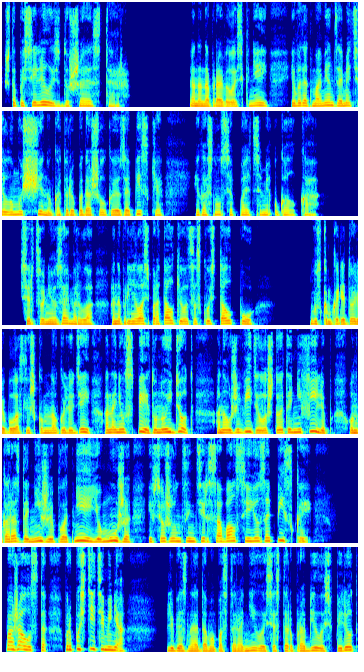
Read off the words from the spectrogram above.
что поселилась в душе Эстер. Она направилась к ней и в этот момент заметила мужчину, который подошел к ее записке и коснулся пальцами уголка. Сердце у нее замерло, она принялась проталкиваться сквозь толпу — в узком коридоре было слишком много людей, она не успеет, он уйдет. Она уже видела, что это не Филипп, он гораздо ниже и плотнее ее мужа, и все же он заинтересовался ее запиской. «Пожалуйста, пропустите меня!» Любезная дама посторонилась, Эстер пробилась вперед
